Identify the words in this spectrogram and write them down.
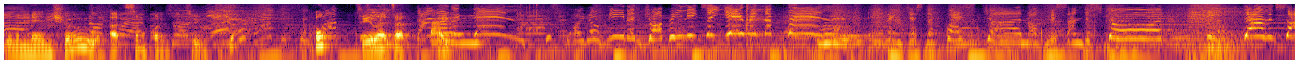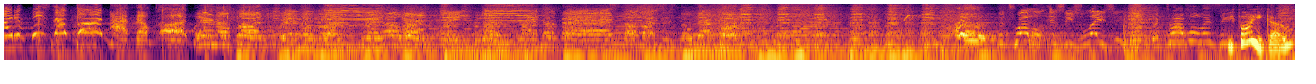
with a main show at some point soon. Yeah. Cool. See you later. Bye. Then, this boy don't need a job, he needs a year in the pen. It ain't just a question of misunderstood. Deep down inside him, he's no good. I'm no good. We're no good, Before you go,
